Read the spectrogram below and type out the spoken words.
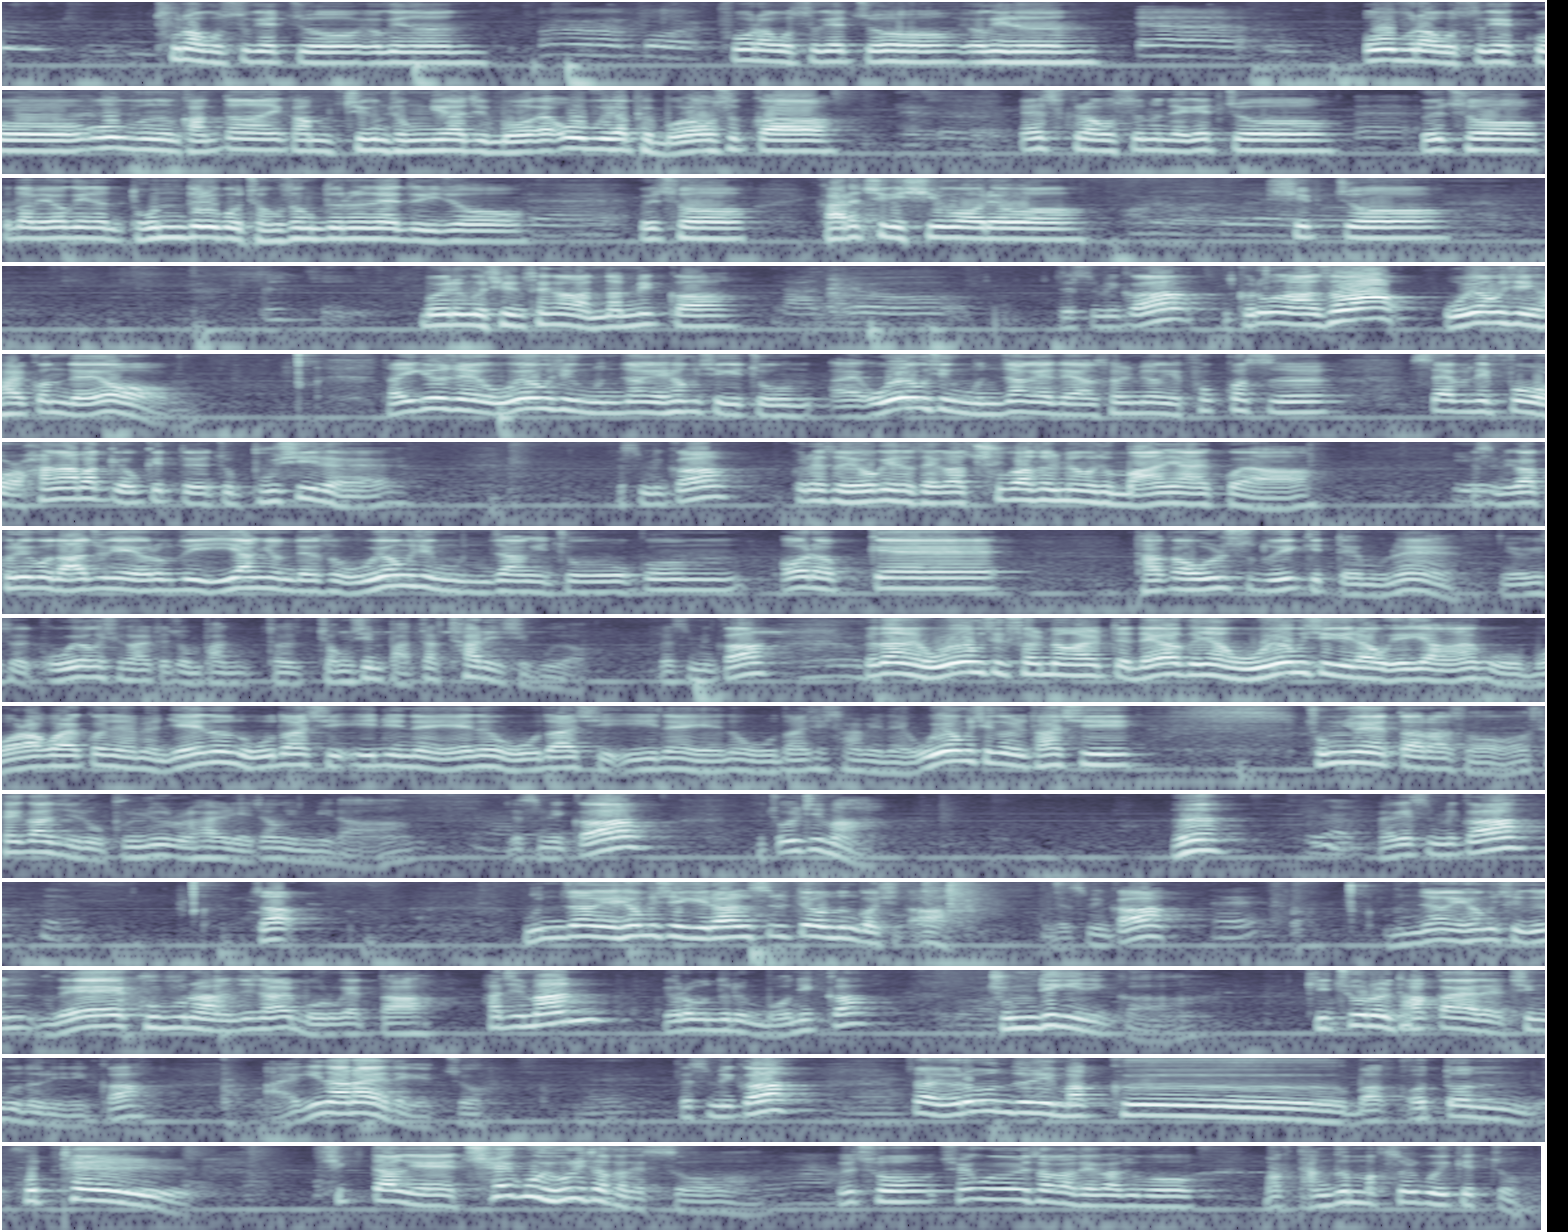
to라고 쓰겠죠? 여기는 어, 볼. for라고 쓰겠죠? 여기는 예. of라고 쓰겠고 of는 간단하니까 지금 정리하지 뭐 of 옆에 뭐라고 쓸까? ask라고 쓰면 되겠죠? 예. 그렇죠? 그 다음에 여기는 돈 들고 정성 드는 애들이죠? 예. 그렇죠? 가르치기 쉬워 어려워? 쉽죠? CT. 뭐 이런 거 지금 생각 안 납니까? 됐습니까? 그러고 나서 오형식 할 건데요. 자, 이 교재의 오형식 문장의 형식이 좀, 아니, 오형식 문장에 대한 설명이 포커스 74 하나밖에 없기 때문에 좀 부실해. 됐습니까? 그래서 여기서 제가 추가 설명을 좀 많이 할 거야. 됐습니까? 그리고 나중에 여러분들이 2학년 돼서 오형식 문장이 조금 어렵게 다가올 수도 있기 때문에 여기서 오형식 할 때 좀 정신 바짝 차리시고요. 됐습니까? 그 다음에 오형식 설명할 때 내가 그냥 오형식이라고 얘기 안 하고 뭐라고 할 거냐면 얘는 5-1이네 얘는 5-2네 얘는 5-3이네 오형식을 다시 종류에 따라서 세 가지로 분류를 할 예정입니다. 됐습니까? 쫄지 마. 응? 알겠습니까? 자, 문장의 형식이란 쓸데없는 것이다. 됐습니까? 네. 문장의 형식은 왜 구분하는지 잘 모르겠다. 하지만 여러분들은 뭐니까? 중딩이니까. 기초를 닦아야 될 친구들이니까 알긴 알아야 되겠죠. 됐습니까? 자, 여러분들이 막 그, 막 어떤 호텔 식당의 최고 요리사가 됐어. 그렇죠? 최고 요리사가 돼가지고 막 당근 막 썰고 있겠죠.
